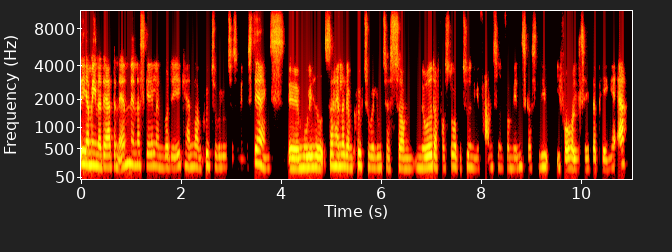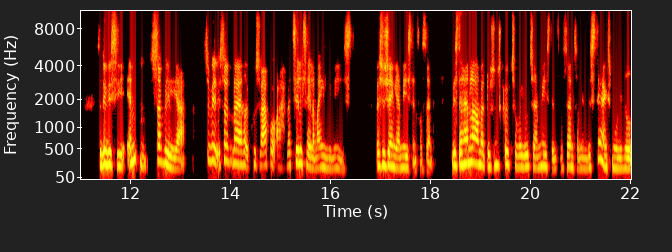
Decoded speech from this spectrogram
det jeg mener, det er, at den anden ende af skalaen, hvor det ikke handler om kryptovaluta som investeringsmulighed, øh, så handler det om kryptovaluta som noget, der får stor betydning i fremtiden for menneskers liv i forhold til, hvad penge er. Så det vil sige, enten så vil jeg, så, vil, så når jeg havde kunne svare på, ah, hvad tiltaler mig egentlig mest? Hvad synes jeg egentlig er mest interessant? Hvis det handler om, at du synes, kryptovaluta er mest interessant som investeringsmulighed,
